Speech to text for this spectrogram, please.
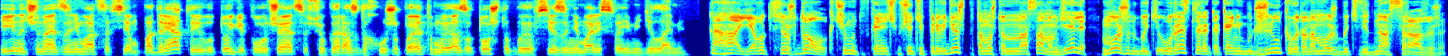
и начинают заниматься всем подряд, и в итоге получается все гораздо хуже. Поэтому я за то, чтобы все занимались своими делами. Ага, я вот все ждал, к чему ты в конечном счете приведешь, потому что ну, на самом деле, может быть, у рестлера какая-нибудь жилка, вот она может быть видна сразу же.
